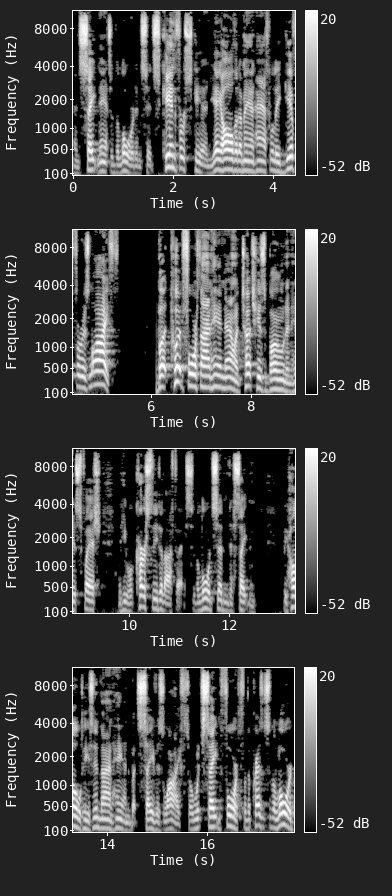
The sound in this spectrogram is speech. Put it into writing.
And Satan answered the Lord and said, Skin for skin, yea, all that a man hath will he give for his life. But put forth thine hand now and touch his bone and his flesh, and he will curse thee to thy face. And the Lord said unto Satan, Behold, he is in thine hand, but save his life. So went Satan forth from the presence of the Lord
